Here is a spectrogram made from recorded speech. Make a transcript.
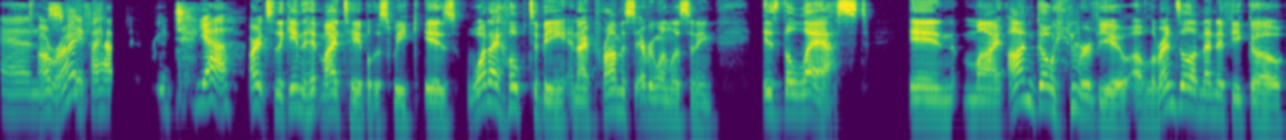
And all right, if I have yeah. All right, so the game that hit my table this week is what I hope to be, and I promise everyone listening, is the last in my ongoing review of Lorenzo Magnifico,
